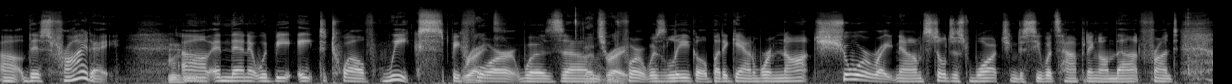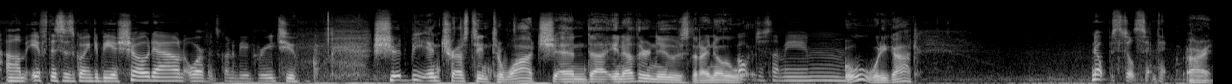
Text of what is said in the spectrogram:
uh, this Friday. Mm-hmm. Uh, and then it would be eight to twelve weeks before it was um, That's right. before it was legal. But again, we're not sure right now. I'm still just watching to see what's happening on that front. Um, if this is going to be a showdown or if it's going to be agreed to. Should be interesting to watch. And uh, in other news that I know, Oh, just let me. oh, what do you got? Nope, still the same thing. All right.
